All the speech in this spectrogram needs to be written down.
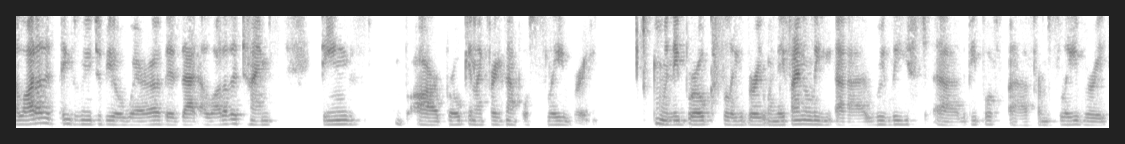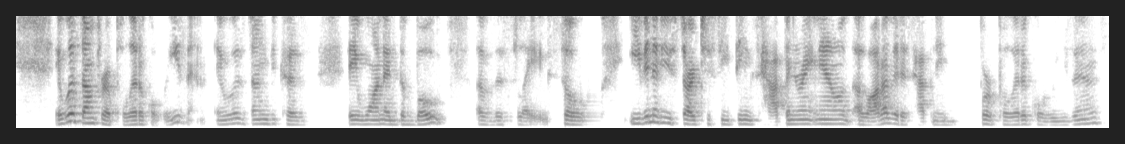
a lot of the things we need to be aware of is that a lot of the times things are broken, like for example, slavery when they broke slavery, when they finally uh, released uh, the people uh, from slavery, it was done for a political reason. It was done because they wanted the votes of the slaves. So even if you start to see things happen right now, a lot of it is happening for political reasons.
